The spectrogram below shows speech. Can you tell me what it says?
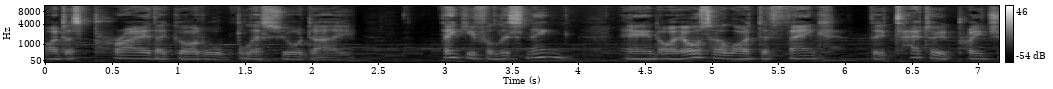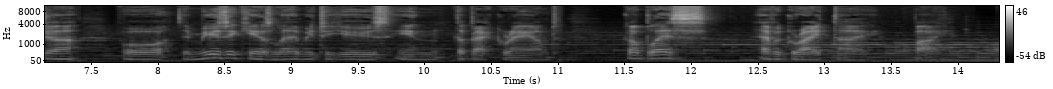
I just pray that God will bless your day. Thank you for listening, and I also like to thank the tattooed preacher for the music he has allowed me to use in the background. God bless. Have a great day. Bye.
